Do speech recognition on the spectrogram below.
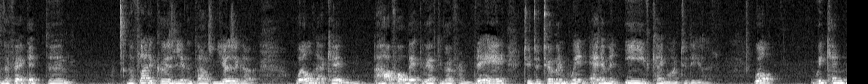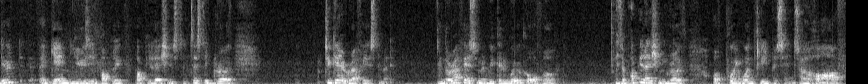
the fact that um, the flood occurs 11,000 years ago, well, okay, how far back do we have to go from there to determine when Adam and Eve came onto the earth? Well, we can do it again using population statistic growth to get a rough estimate. And the rough estimate we can work off of is a population growth of 0.13%. So half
